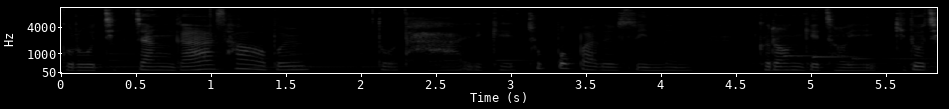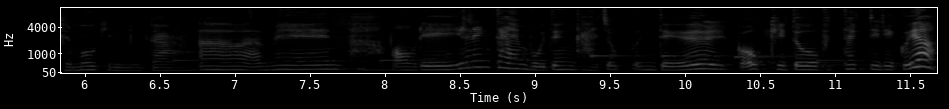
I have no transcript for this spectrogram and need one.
그리고 직장과 사업을 또 다 이렇게 축복받을 수 있는 그런 게 저희 기도 제목입니다. 아, 아멘. 어, 우리 힐링타임 모든 가족분들 꼭 기도 부탁드리고요.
